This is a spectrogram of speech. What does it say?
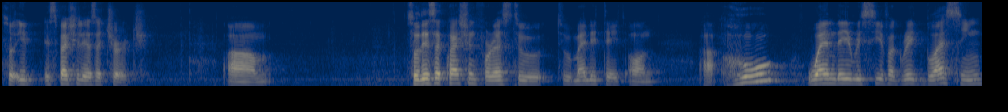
So, it, especially as a church. Um, so, there's a question for us to, to meditate on. Uh, who, when they receive a great blessing,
